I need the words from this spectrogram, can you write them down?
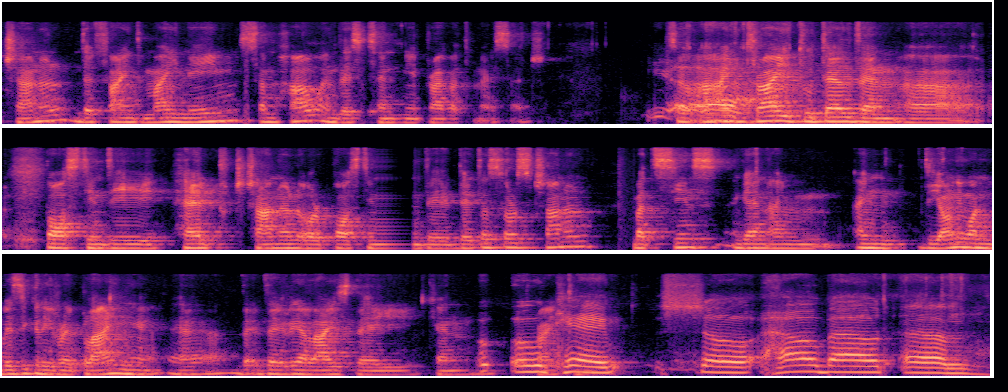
channel. They find my name somehow and they send me a private message. So I try to tell them uh, post in the help channel or post in the data source channel. But since again I'm I'm the only one basically replying, uh, they, they realize they can. O- write to me. Okay, so how about, um,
